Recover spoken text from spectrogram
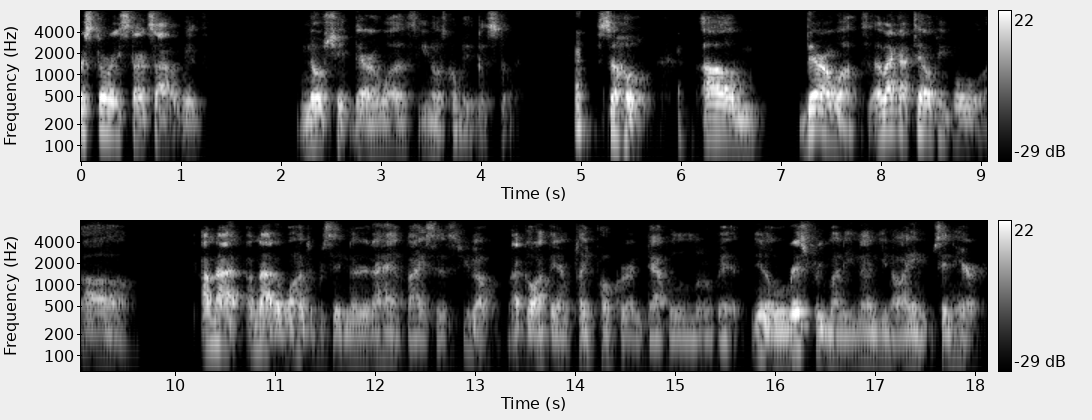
a story starts out with no shit, there I was, you know it's gonna be a good story. so um there I was. Like I tell people, uh I'm not I'm not a 100% nerd. I have vices. You know, I go out there and play poker and dabble a little bit. You know, risk free money. None. You know, I ain't sitting here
